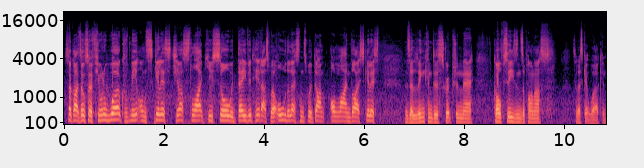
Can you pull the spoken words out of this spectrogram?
So guys, also if you want to work with me on Skillest, just like you saw with David here, that's where all the lessons were done online via Skillest. There's a link in the description there. Golf season's upon us, so let's get working.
